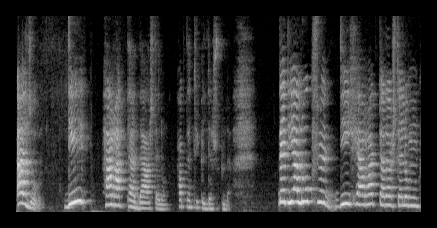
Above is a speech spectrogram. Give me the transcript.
also, die Charakterdarstellung. Hauptartikel der Spieler. Der Dialog für die Charakterdarstellung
